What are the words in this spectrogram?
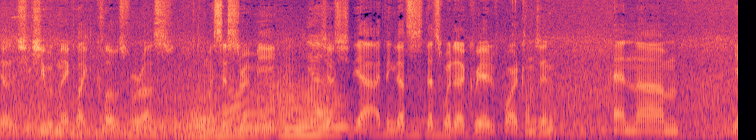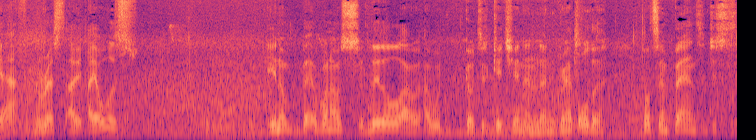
yeah, she, she would make like clothes for us, for my sister and me. Yeah. So she- yeah, I think that's that's where the creative part comes in, and um, yeah, for the rest, I, I always, you know, when I was little, I, I would go to the kitchen and then grab all the pots and pans and just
